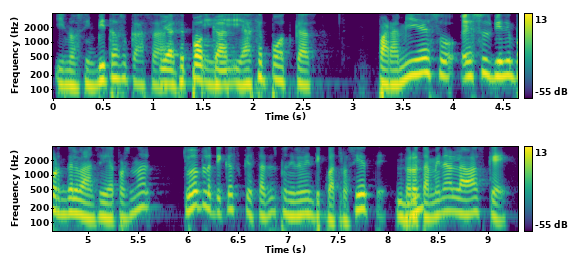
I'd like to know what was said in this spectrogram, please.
y nos invita a su casa. Y hace podcast. Y, y hace podcast. Para mí eso, eso es bien importante el balance de vida personal. Tú me platicas que estás disponible 24/7, pero Ujú. también hablabas que,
